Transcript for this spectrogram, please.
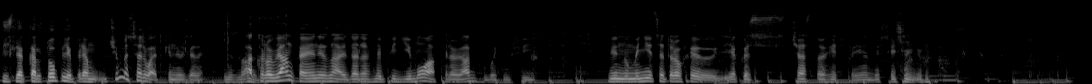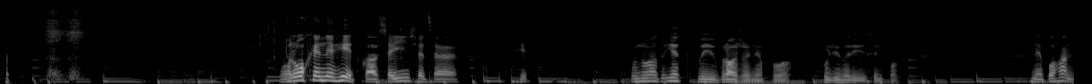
Після картоплі прям. Чому ми серветки не взяли? Не знаю. А кров'янка, я не знаю, зараз ми під'їмо, а кров'янку потім ще їсти. Він, ну мені це трохи якось часто гидко, я не сильно люблю. О. Трохи не гидко, а все інше це гидко. Ну, а як твої враження по кулінарії сільпо? Непогано.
